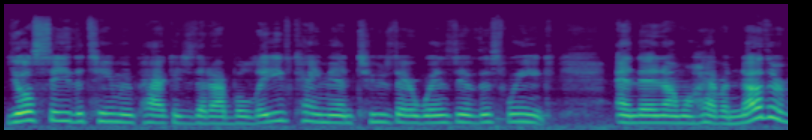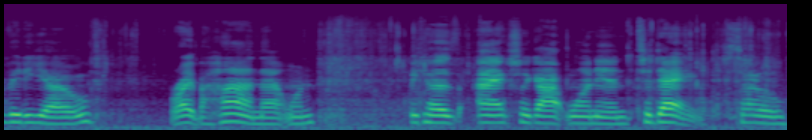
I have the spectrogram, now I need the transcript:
you'll see the Temu package that I believe came in Tuesday or Wednesday of this week. And then I'm going to have another video right behind that one because I actually got one in today. So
